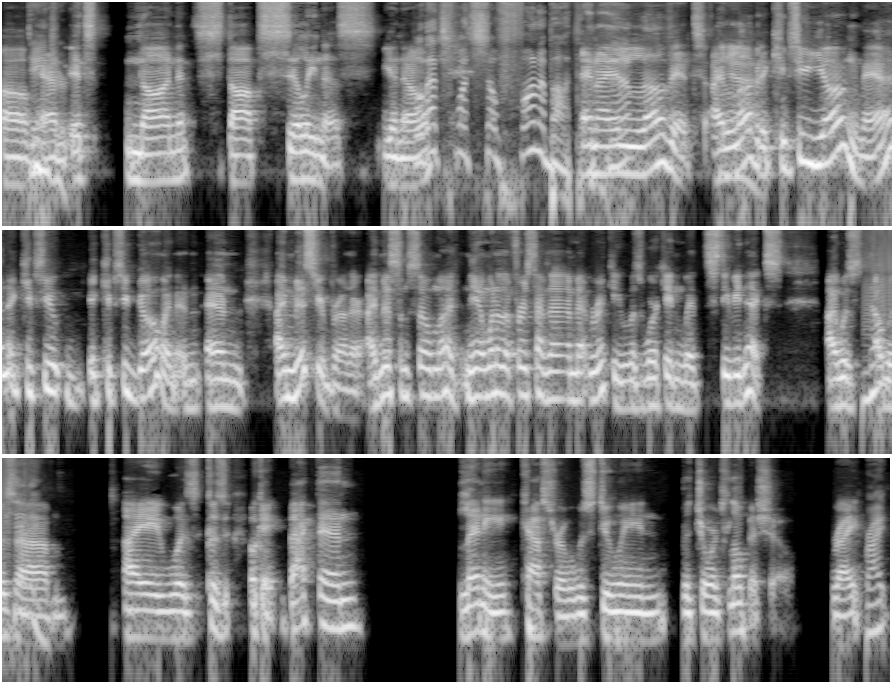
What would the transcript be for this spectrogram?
Danger. man, it's non-stop silliness, you know? well, that's what's so fun about that. and I love it. I Yeah. love it. It keeps you young, man. It keeps you it keeps you going. And and I miss your brother. I miss him so much. You know, one of the first times I met Ricky was working with Stevie Nicks. I was No I was kidding. um I was because okay, back then Lenny Castro was doing the George Lopez show, right? right?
